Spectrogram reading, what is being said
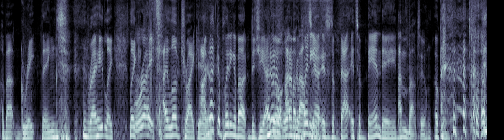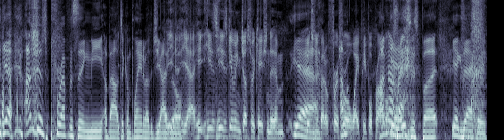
about great things, right? Like, like, Right. I love Tricare. I'm not complaining about the GI No, Bill. no, what I'm I'm, about complaining to. about is it's a ba- it's a band aid. I'm about to. Okay. yeah, I'm just prefacing me about to complain about the GI Bill. yeah. He, he's he's giving justification to him Yeah. bitching about a 1st I'm- world white people problem. I'm problem. not Yeah. racist, but Yeah, exactly.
